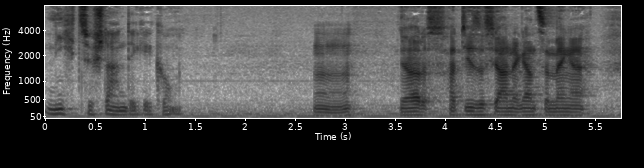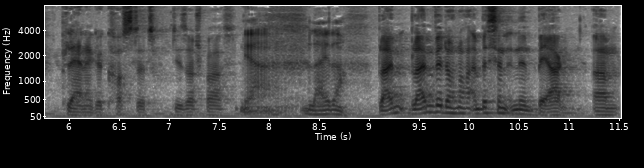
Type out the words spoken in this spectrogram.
nicht zustande gekommen. Mhm. Ja, das hat dieses Jahr eine ganze Menge Pläne gekostet, dieser Spaß. Ja, leider. Bleiben, bleiben wir doch noch ein bisschen in den Bergen. Ähm,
